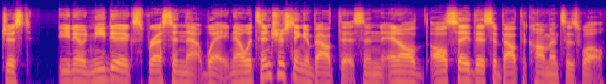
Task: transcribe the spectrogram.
just you know need to express in that way. Now what's interesting about this and and I'll I'll say this about the comments as well.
